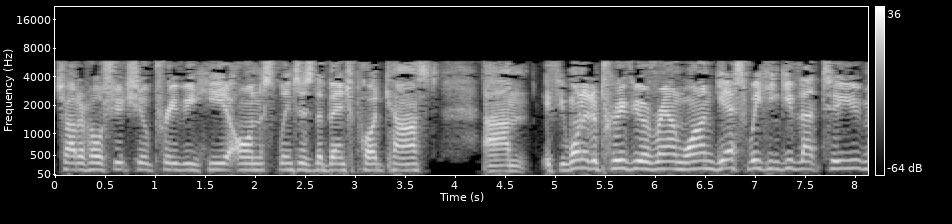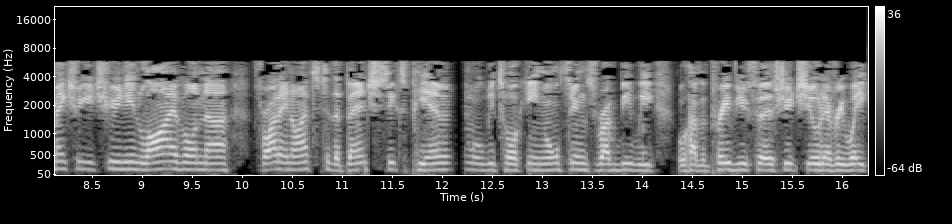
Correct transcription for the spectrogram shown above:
Charter Hall Shute Shield preview here on Splinters the Bench podcast. Um, if you wanted a preview of round one, yes, we can give that to you. Make sure you tune in live on uh, Friday nights to the bench, 6 p.m. We'll be talking all things rugby. We will have a preview for Shute Shield every week.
